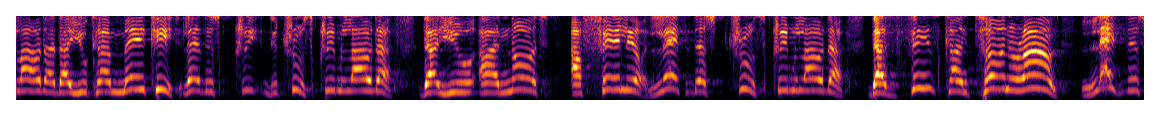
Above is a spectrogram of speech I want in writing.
louder that you can make it. Let the, the truth scream louder that you are not a failure. Let the truth scream louder that things can turn around. Let this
